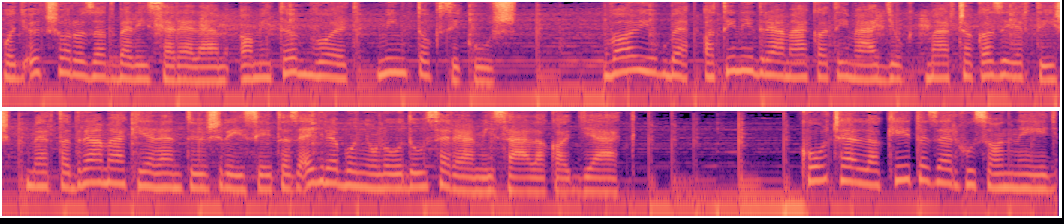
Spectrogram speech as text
hogy öt sorozatbeli szerelem, ami több volt, mint toxikus. Valljuk be, a tini drámákat imádjuk, már csak azért is, mert a drámák jelentős részét az egyre bonyolódó szerelmi szálak adják. Coachella 2024,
